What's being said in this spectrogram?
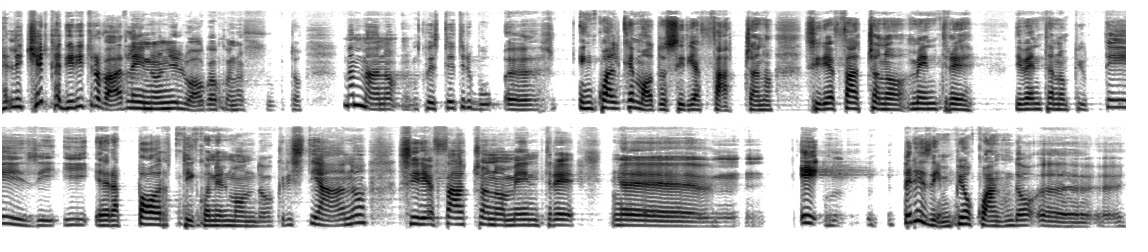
eh, le cerca di ritrovarle in ogni luogo conosciuto. Man mano queste tribù eh, in qualche modo si riaffacciano, si riaffacciano mentre diventano più tesi i rapporti con il mondo cristiano, si riaffacciano mentre... Eh, e per esempio quando eh,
